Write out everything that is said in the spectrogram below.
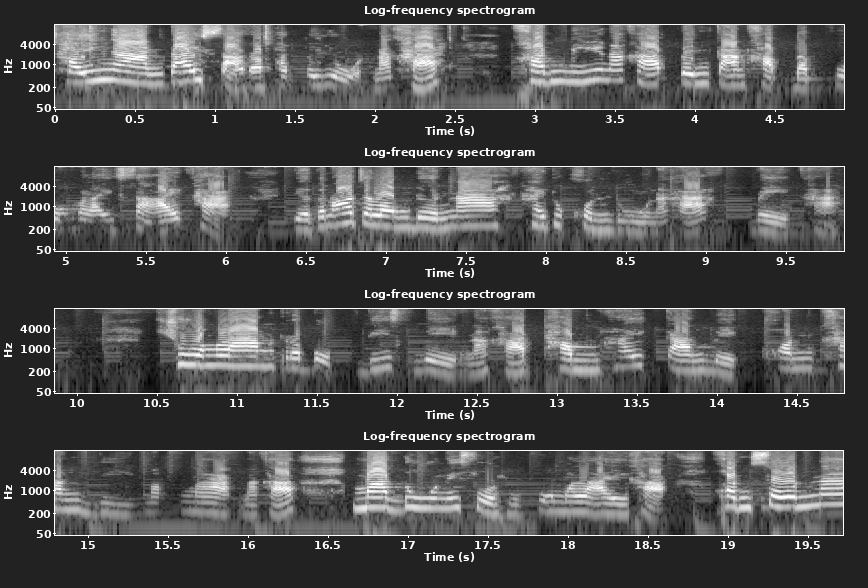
ใช้งานได้สารพัดประโยชน์นะคะ คันนี้นะคะเป็นการขับแบบพวงมาลัยซ้ายค่ะ เดี๋ยวต้นอ้อจะลองเดินหน้าให้ทุกคนดูนะคะเบรกค่ะ ช่วงล่างระบบดิสเบรกนะคะทำให้การเบรกค่อนข้างดีมากๆนะคะ มาดูในส่วนของพวงมาลัยค่ะ คอนโซลหน้า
